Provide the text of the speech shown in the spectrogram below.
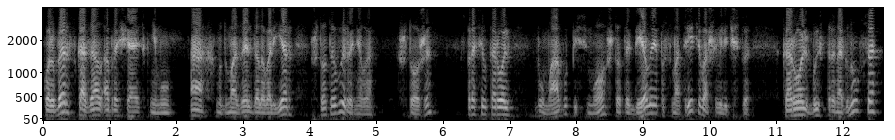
Кольбер сказал, обращаясь к нему, «Ах, мадемуазель де Лавальер что-то выронила». «Что же?» — спросил король. «Бумагу, письмо, что-то белое. Посмотрите, ваше величество». Король быстро нагнулся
